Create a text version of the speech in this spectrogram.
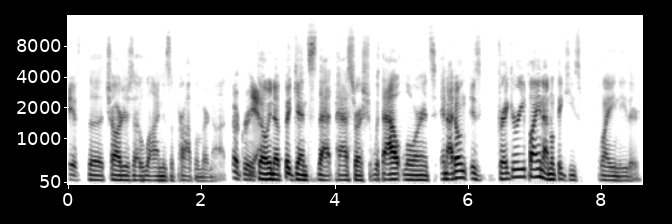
if the Chargers O line is a problem or not. Agreed. Yeah. Going up against that pass rush without Lawrence. And I don't is Gregory playing? I don't think he's playing either.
